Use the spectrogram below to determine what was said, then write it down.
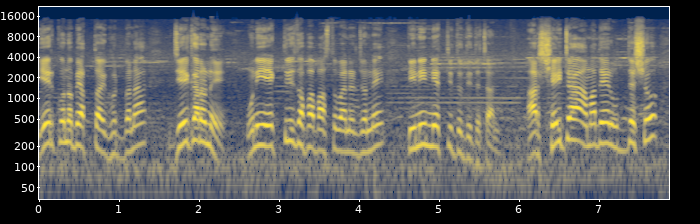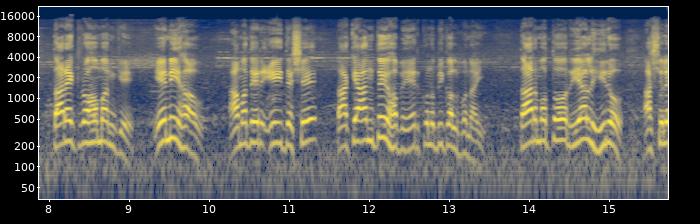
এর কোনো ব্যত্যয় ঘটবে না। যে কারণে উনি একত্রিশ দফা বাস্তবায়নের জন্য তিনি নেতৃত্ব দিতে চান। আর সেইটা আমাদের উদ্দেশ্য তারেক রহমানকে এনি হাউ আমাদের এই দেশে তাকে আনতেই হবে, এর কোনো বিকল্প নাই। তার মতো রিয়াল হিরো আসলে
